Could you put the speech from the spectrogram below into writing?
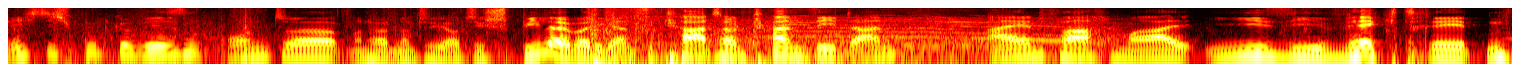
richtig gut gewesen. Und äh, man hört natürlich auch die Spieler über die ganze Karte und kann sie dann einfach mal easy wegtreten.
